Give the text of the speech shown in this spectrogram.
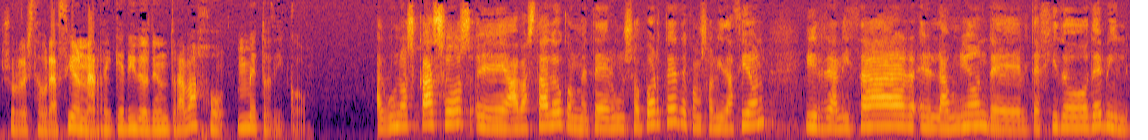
Su restauración ha requerido de un trabajo metódico. En algunos casos eh, ha bastado con meter un soporte de consolidación y realizar eh, la unión del tejido débil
